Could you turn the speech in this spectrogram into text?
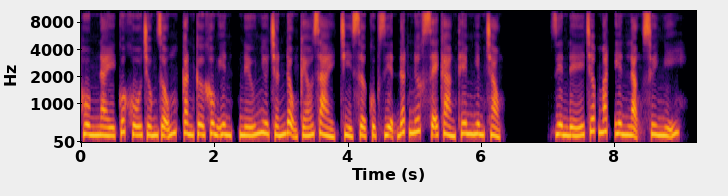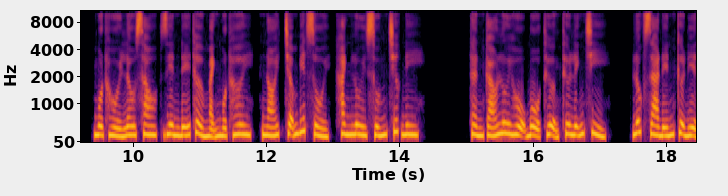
Hôm nay quốc khố trống rỗng, căn cơ không yên, nếu như chấn động kéo dài, chỉ sợ cục diện đất nước sẽ càng thêm nghiêm trọng. Diên đế chớp mắt yên lặng suy nghĩ. Một hồi lâu sau, diên đế thở mạnh một hơi, nói chậm biết rồi, khanh lui xuống trước đi. Thần cáo lui hộ bộ thượng thư lĩnh chỉ. Lúc ra đến cửa điện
